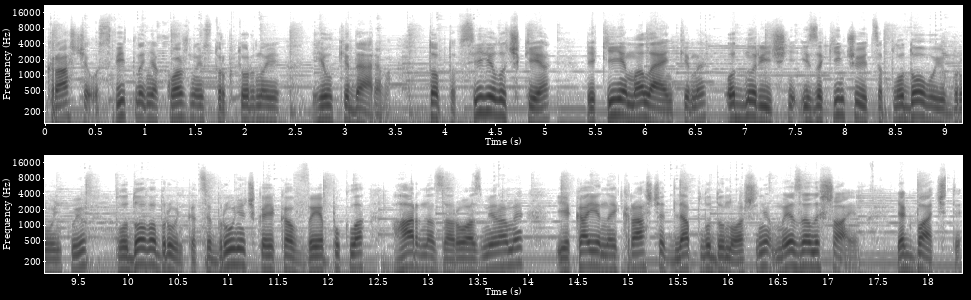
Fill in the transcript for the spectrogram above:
краще освітлення кожної структурної гілки дерева. Тобто всі гілочки, які є маленькими, однорічні і закінчуються плодовою брунькою. Плодова брунька це брунючка, яка випукла, гарна за розмірами, і яка є найкраща для плодоношення. Ми залишаємо. Як бачите,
